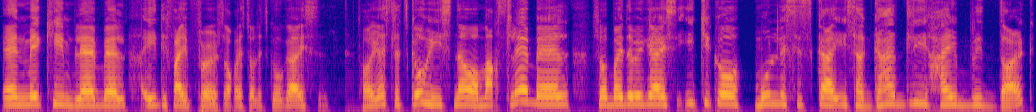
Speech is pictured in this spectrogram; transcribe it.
and make him level 85 first. Okay, so let's go, guys. So guys, let's go. He's now a max level. So by the way guys, Ichiko Moonless Sky is a godly hybrid dark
